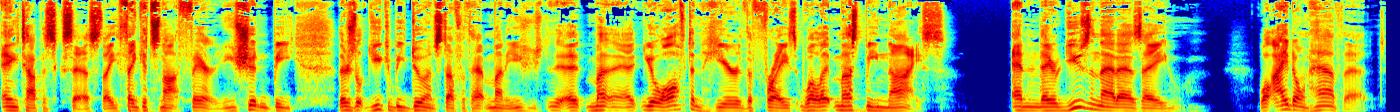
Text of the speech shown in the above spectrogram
any type of success, they think it's not fair. You shouldn't be, there's, you could be doing stuff with that money. You, it, you'll often hear the phrase, well, it must be nice. And they're using that as a, well, I don't have that.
